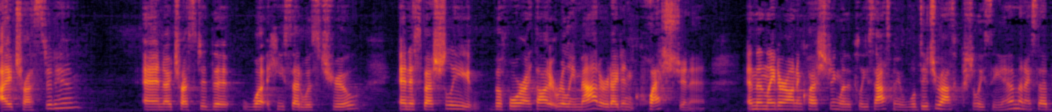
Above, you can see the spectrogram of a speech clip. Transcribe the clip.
I trusted him, and I trusted that what he said was true. And especially before I thought it really mattered, I didn't question it. And then later on in questioning, when the police asked me, Well, did you actually see him? And I said,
